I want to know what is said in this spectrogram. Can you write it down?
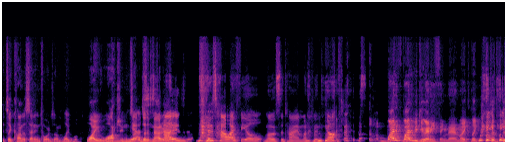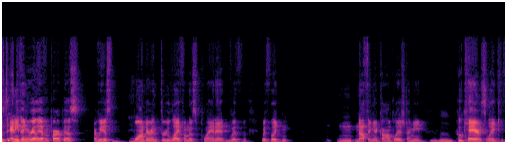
it's like condescending towards them like why are you watching yes, it doesn't matter that yet. is that is how i feel most of the time when i'm in the office why do why do we do anything then like like does, does anything really have a purpose are we just wandering through life on this planet with with like n- nothing accomplished? I mean, mm-hmm. who cares? Like,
